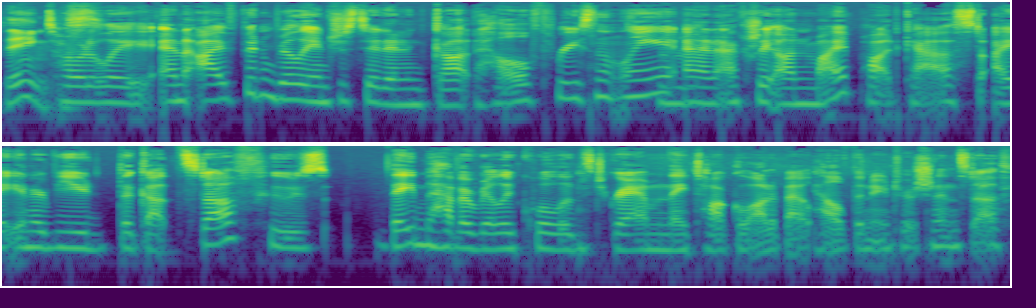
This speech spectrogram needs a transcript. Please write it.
things. Totally. And I've been really interested in gut health recently. Mm-hmm. And actually, on my podcast, I interviewed the Gut Stuff, who's they have a really cool Instagram and they talk a lot about health and nutrition and stuff.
